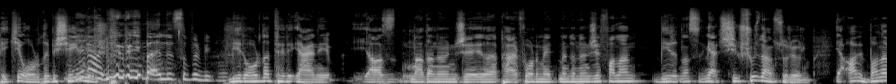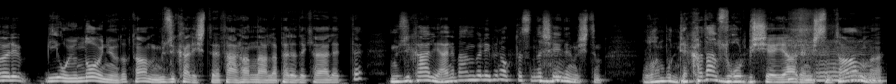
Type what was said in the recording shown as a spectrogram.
Peki orada bir şey mi? Ben de sıfır bilmiyorum. Bir orada tele- yani yazmadan önce ya da perform etmeden önce falan bir nasıl ya şu şu yüzden soruyorum. Ya abi bana böyle bir oyunda oynuyorduk tamam mı? Müzikal işte Ferhanlarla Pere'deki hayalette. Müzikal yani ben böyle bir noktasında şey demiştim. Ulan bu ne kadar zor bir şey ya demiştim tamam mı?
